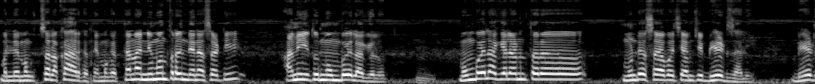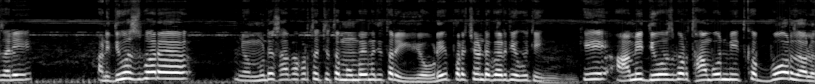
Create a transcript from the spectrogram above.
म्हणले मग चला काय हरकत नाही. मग त्यांना निमंत्रण देण्यासाठी आम्ही इथून मुंबईला गेलो. मुंबईला गेल्यानंतर मुंडे साहेबाची आमची भेट झाली. भेट झाली आणि दिवसभर मुंडे साहेबाकडं तिथं मुंबईमध्ये तर एवढी प्रचंड गर्दी होती की आम्ही दिवसभर थांबून मी इतकं बोर झालो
